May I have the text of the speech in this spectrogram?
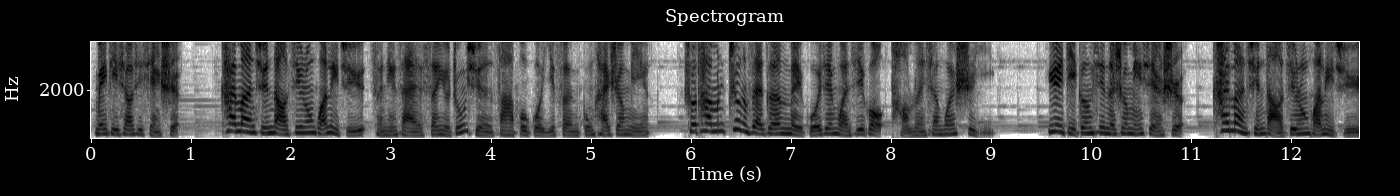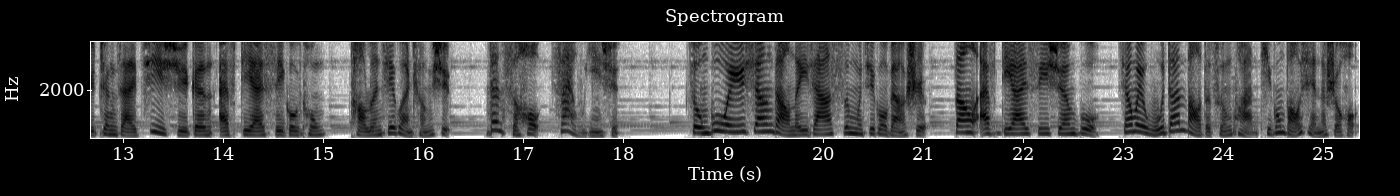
媒体消息显示，开曼群岛金融管理局曾经在三月中旬发布过一份公开声明，说他们正在跟美国监管机构讨论相关事宜。月底更新的声明显示，开曼群岛金融管理局正在继续跟 FDIC 沟通，讨论接管程序，但此后再无音讯。总部位于香港的一家私募机构表示，当 FDIC 宣布将为无担保的存款提供保险的时候，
